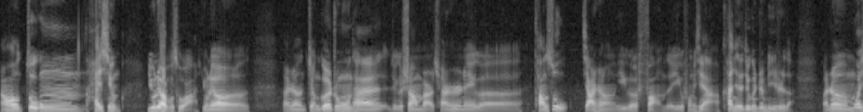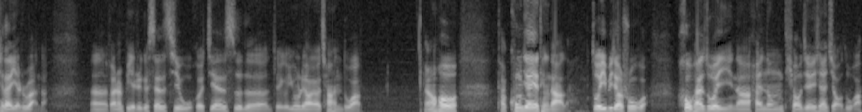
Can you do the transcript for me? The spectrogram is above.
然后做工还行，用料不错啊，用料，反正整个中控台这个上边全是那个搪塑，加上一个仿的一个缝线啊，看起来就跟真皮似的，反正摸起来也是软的，嗯，反正比这个 CS75 和 GS4 的这个用料要强很多啊。然后它空间也挺大的，座椅比较舒服，后排座椅呢还能调节一下角度啊，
